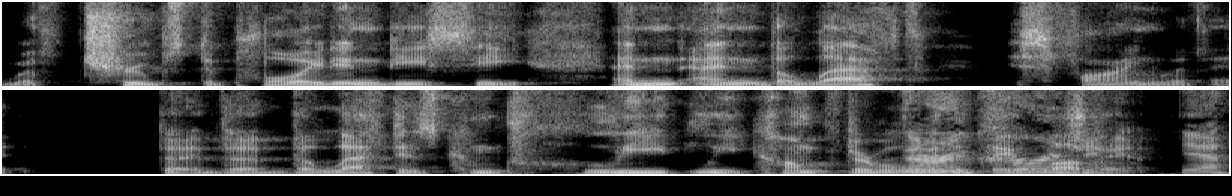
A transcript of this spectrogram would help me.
with troops deployed in DC, and and the left is fine with it. The the the left is completely comfortable They're with it. They love it. it. Yeah.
